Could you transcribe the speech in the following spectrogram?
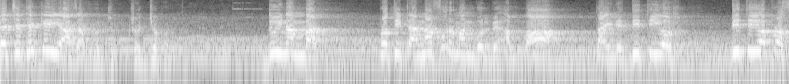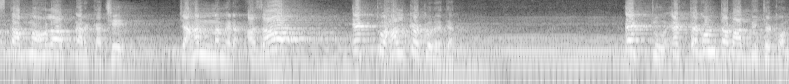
বেঁচে থেকেই আজাব সহ্য- করতে। দুই নাম্বার, প্রতিটা নাফরমান বলবে, আল্লাহ, তাইলে দ্বিতীয় দ্বিতীয় প্রস্তাব মহলা আপনার কাছে। জাহান্নামের আজাব একটু হালকা করে দেন। একটু, একটা ঘণ্টা বাদ দিতে কোন।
